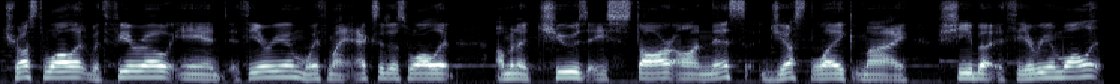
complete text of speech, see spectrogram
Trust Wallet with Firo and Ethereum with my Exodus wallet. I'm gonna choose a star on this, just like my Shiba Ethereum wallet.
